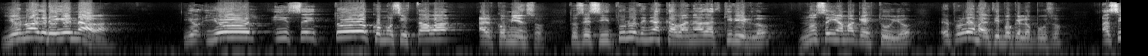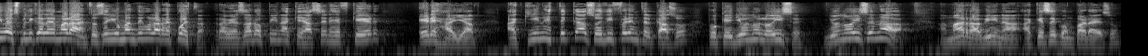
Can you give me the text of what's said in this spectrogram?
Yo no agregué nada. Yo, yo hice todo como si estaba al comienzo. Entonces, si tú no tenías cabana de adquirirlo, no se llama que es tuyo. El problema es el tipo que lo puso. Así va a explicar la Emara. Entonces yo mantengo la respuesta. Rabiazar opina que hacer hefker eres hayab. Aquí en este caso es diferente el caso porque yo no lo hice. Yo no hice nada. Amar Rabina, ¿a qué se compara eso?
